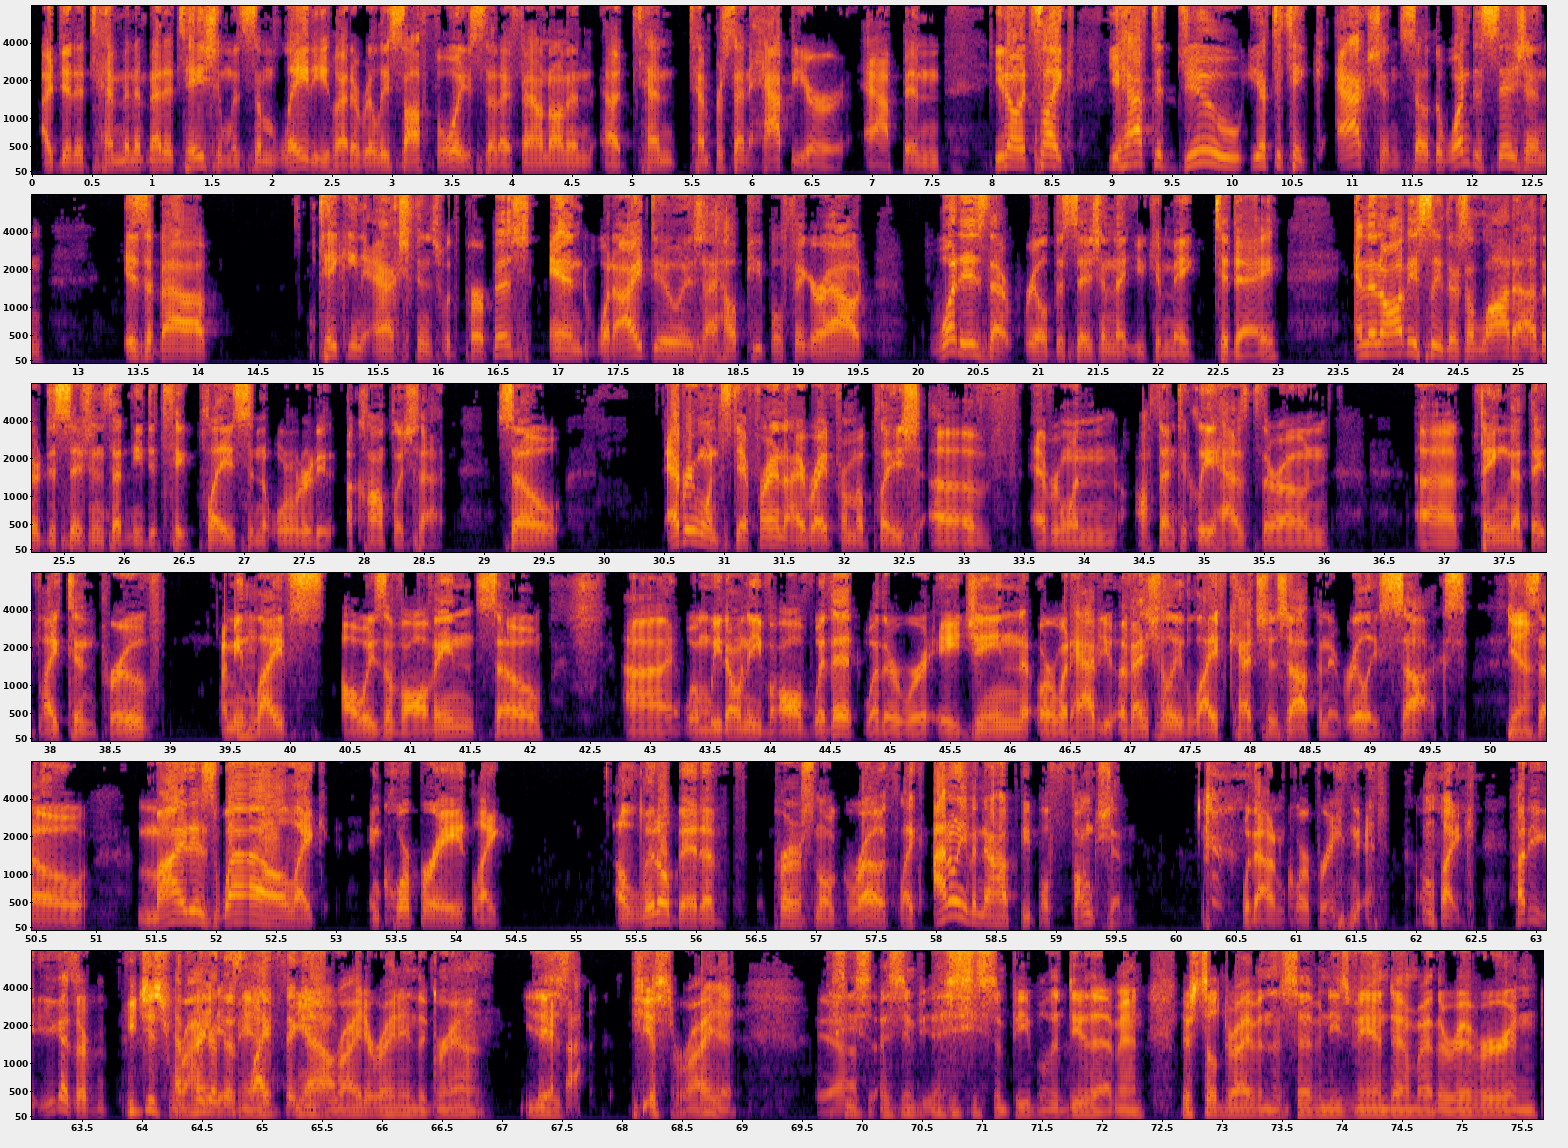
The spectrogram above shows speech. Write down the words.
I did a 10 minute meditation with some lady who had a really soft voice that I found on an, a 10, 10% happier app. And, you know, it's like you have to do, you have to take action. So the one decision is about taking actions with purpose. And what I do is I help people figure out what is that real decision that you can make today. And then obviously there's a lot of other decisions that need to take place in order to accomplish that. So everyone's different. I write from a place of everyone authentically has their own uh, thing that they'd like to improve. I mean, Mhm. life's always evolving. So uh, when we don't evolve with it, whether we're aging or what have you, eventually life catches up and it really sucks. yeah So might as well like incorporate like a little bit of personal growth. Like I don't even know how people function without incorporating it. I'm like, how do you? You guys are You just ride it, this man. life thing you just out. ride it right in the ground. You just Yeah. you just ride it. I yeah, see, I, see, I see some people that do that, man. They're still driving the '70s van down by the river, and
